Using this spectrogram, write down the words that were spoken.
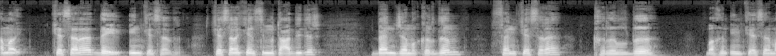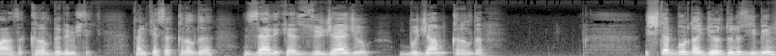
Ama kesera değil, inkeseradır. Kesera kendisi müteaddidir. Ben camı kırdım, fenkesera kırıldı. Bakın inkesera manası kırıldı demiştik. Fenkesera kırıldı, zelike zücacu, bu cam kırıldı. İşte burada gördüğünüz gibi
